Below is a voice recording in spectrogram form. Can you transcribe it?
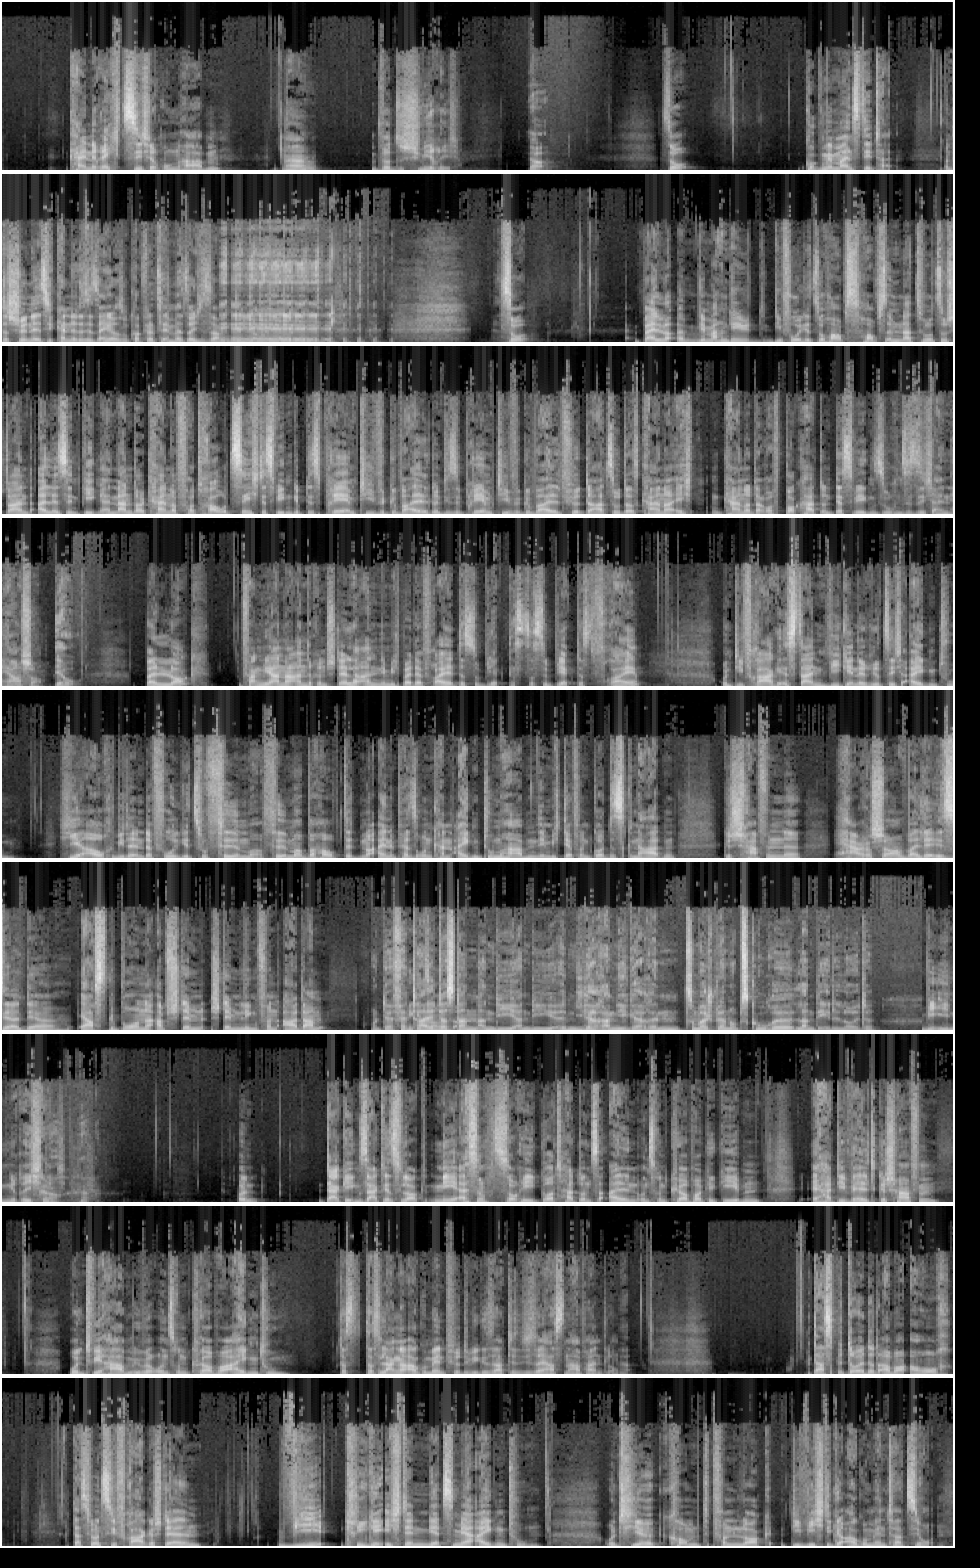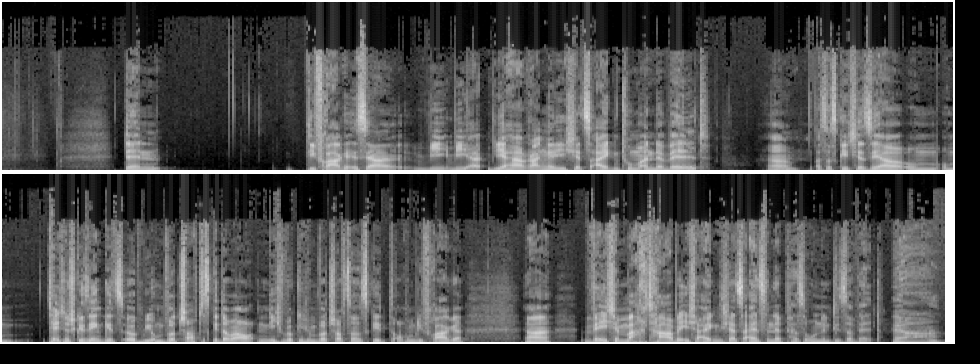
keine Rechtssicherung haben, ja, wird es schwierig. Ja. So, gucken wir mal ins Detail. Und das Schöne ist, ich kann dir das jetzt eigentlich aus dem Kopf erzählen, weil solche Sachen kann ich auch. So, bei, äh, wir machen die, die Folie zu Hobbs. Hobbs im Naturzustand, alle sind gegeneinander, keiner vertraut sich, deswegen gibt es präemptive Gewalt und diese präemptive Gewalt führt dazu, dass keiner echt, keiner darauf Bock hat und deswegen suchen sie sich einen Herrscher. Jo. Bei Locke fangen wir an einer anderen Stelle an, nämlich bei der Freiheit des Subjektes. Das Subjekt ist frei und die Frage ist dann, wie generiert sich Eigentum? Hier auch wieder in der Folie zu Filmer. Filmer behauptet, nur eine Person kann Eigentum haben, nämlich der von Gottes Gnaden geschaffene Herrscher, weil der mhm. ist ja mhm. der erstgeborene Abstämmling von Adam. Und der verteilt das dann an die, an die äh, Niederrangigeren, zum Beispiel an obskure Landedelleute. Wie ihn, richtig. Genau, ja. Und dagegen sagt jetzt Locke, nee, also sorry, Gott hat uns allen unseren Körper gegeben, er hat die Welt geschaffen und wir haben über unseren Körper Eigentum. Das, das lange Argument führte, wie gesagt, in dieser ersten Abhandlung. Ja. Das bedeutet aber auch, dass wir uns die Frage stellen, wie kriege ich denn jetzt mehr Eigentum? Und hier kommt von Locke die wichtige Argumentation. Denn die Frage ist ja, wie, wie, wie errange ich jetzt Eigentum an der Welt? Ja, also es geht hier sehr um, um technisch gesehen geht es irgendwie um Wirtschaft, es geht aber auch nicht wirklich um Wirtschaft, sondern es geht auch um die Frage, ja, welche Macht habe ich eigentlich als einzelne Person in dieser Welt? Ja.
